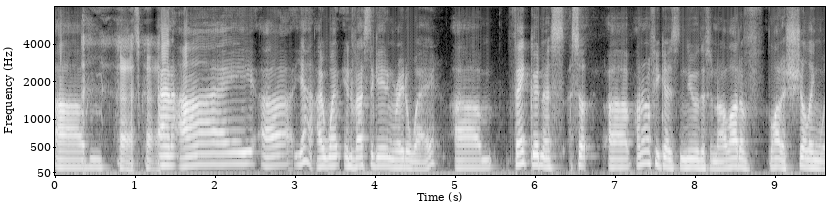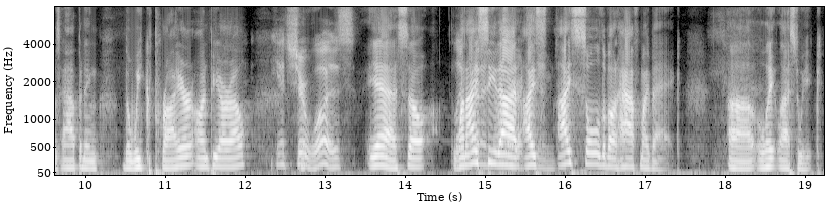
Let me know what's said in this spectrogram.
Um, and I, uh, yeah, I went investigating right away. Um, thank goodness. So uh, I don't know if you guys knew this or not. A lot of a lot of shilling was happening the week prior on PRL. Yeah, it sure was. Yeah. So when I see that, I, seemed. I sold about half my bag uh, late last week.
